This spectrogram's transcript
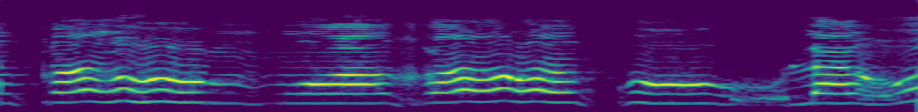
وخلقهم وخرقوا له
